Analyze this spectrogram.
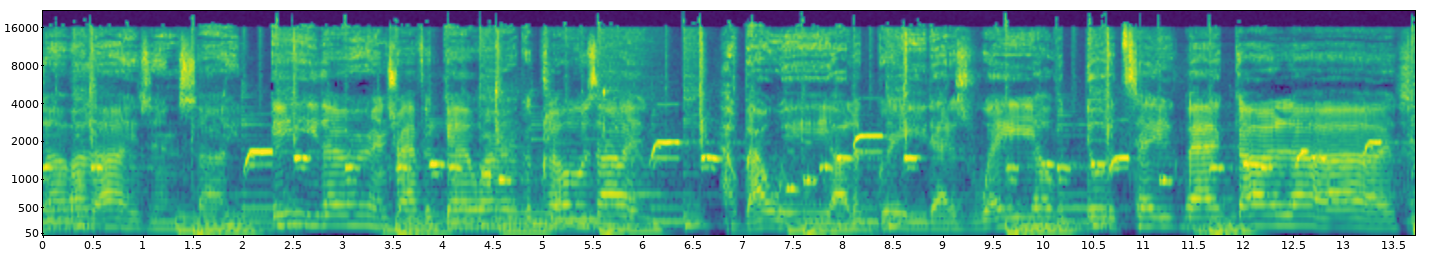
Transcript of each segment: of our lives inside. Either in traffic at work or close out. How about we all agree that it's way overdue to take back our lives?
